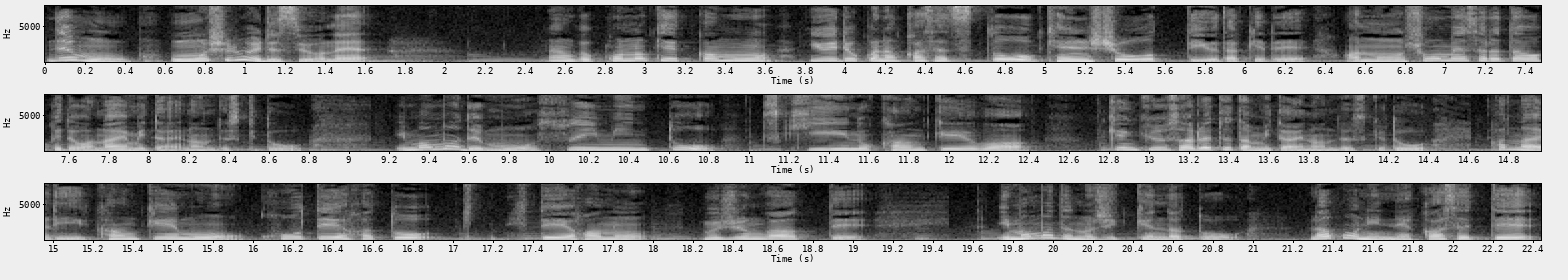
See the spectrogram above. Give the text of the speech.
でも、面白いですよね。なんかこの結果も有力な仮説と検証っていうだけで、あの、証明されたわけではないみたいなんですけど、今までも睡眠と月の関係は研究されてたみたいなんですけど、かなり関係も肯定派と否定派の矛盾があって、今までの実験だとラボに寝かせて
